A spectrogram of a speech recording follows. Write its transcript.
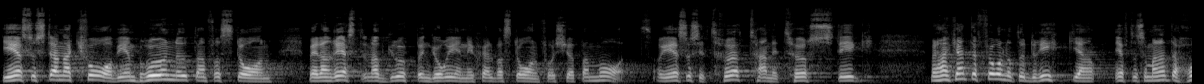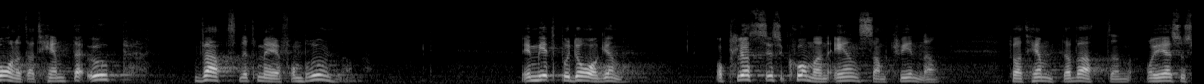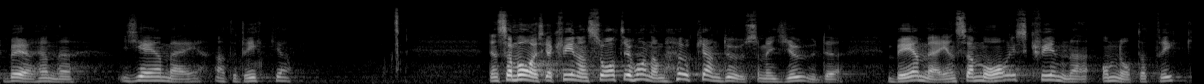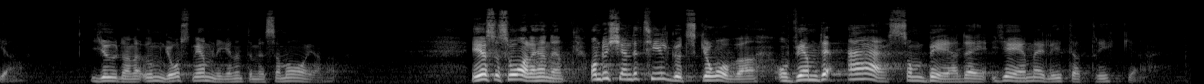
Jesus stannar kvar vid en brunn utanför stan medan resten av gruppen går in i själva stan för att köpa mat. Och Jesus är trött, han är törstig, men han kan inte få något att dricka eftersom han inte har något att hämta upp vattnet med från brunnen. Det är mitt på dagen och plötsligt så kommer en ensam kvinna för att hämta vatten och Jesus ber henne, ge mig att dricka. Den samariska kvinnan sa till honom, hur kan du som är jude be mig, en samarisk kvinna, om något att dricka? Judarna umgås nämligen inte med samarierna. Jesus svarade henne, om du kände till Guds gåva och vem det är som ber dig, ge mig lite att dricka.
